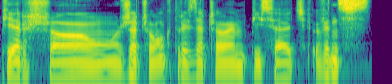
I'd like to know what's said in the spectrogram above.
pierwszą rzeczą, o której zacząłem pisać, więc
